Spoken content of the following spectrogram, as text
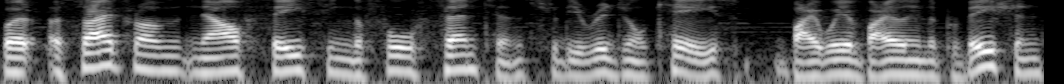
But aside from now facing the full sentence for the original case by way of violating the probation,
